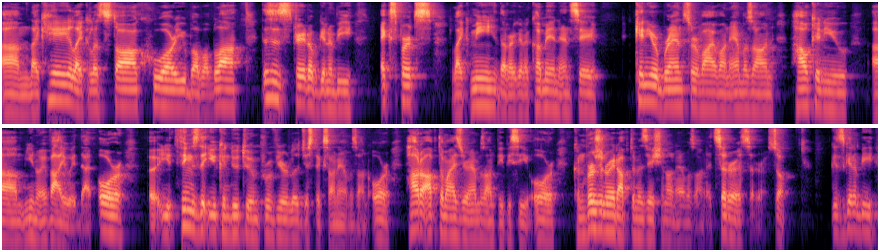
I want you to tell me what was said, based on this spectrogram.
um, like, hey, like, let's talk. Who are you? Blah, blah, blah. This is straight up going to be experts like me that are going to come in and say, can your brand survive on Amazon? How can you um, you know evaluate that or uh, you, things that you can do to improve your logistics on Amazon or how to optimize your Amazon PPC or conversion rate optimization on Amazon, et cetera, et cetera. So it's going to be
